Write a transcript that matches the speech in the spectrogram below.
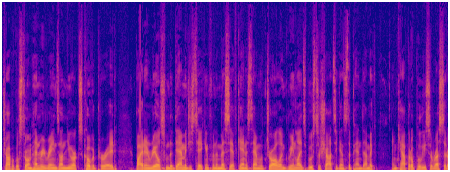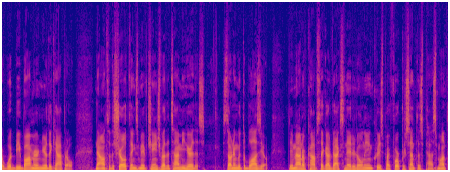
Tropical Storm Henri rains on New York's COVID parade. Biden reels from the damage he's taking from the messy Afghanistan withdrawal and greenlights booster shots against the pandemic. And Capitol Police arrested a would be bomber near the Capitol. Now, to the show, things may have changed by the time you hear this. Starting with de Blasio. The amount of cops that got vaccinated only increased by 4% this past month.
